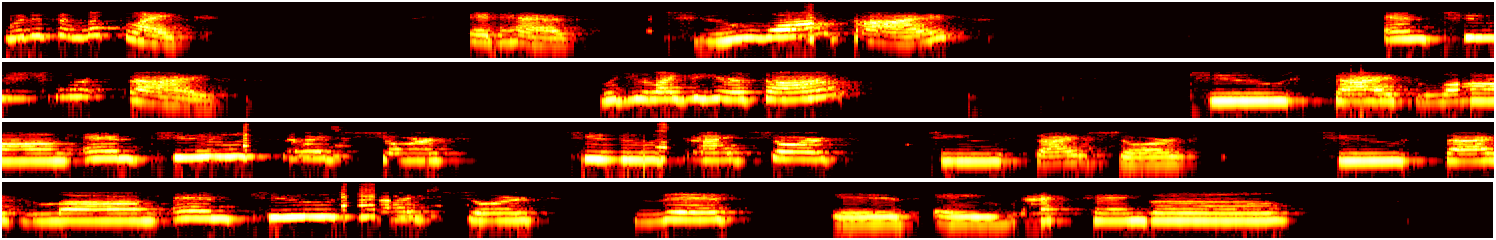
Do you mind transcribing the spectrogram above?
What does it look like? It has two long sides and two short sides. Would you like to hear a song? Two sides long and two sides short, two sides short, two sides short, two sides long and two sides short. This is a rectangle.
